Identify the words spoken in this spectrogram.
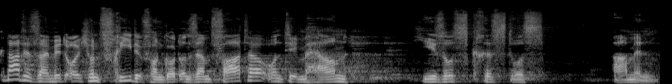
Gnade sei mit euch und Friede von Gott, unserem Vater und dem Herrn Jesus Christus. Amen.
